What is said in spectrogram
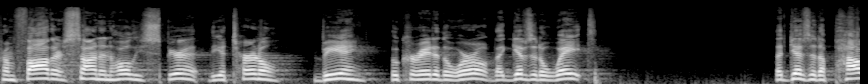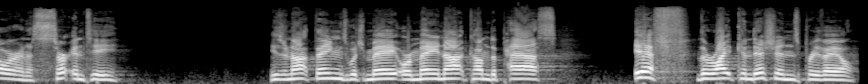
from Father, Son, and Holy Spirit, the eternal being who created the world, that gives it a weight, that gives it a power and a certainty. These are not things which may or may not come to pass if the right conditions prevail.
